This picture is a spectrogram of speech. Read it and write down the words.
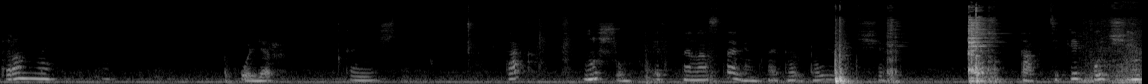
Странный колер, конечно. Так, ну что, это, наверное, оставим, хай по- полежить ще. Так, теперь очень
